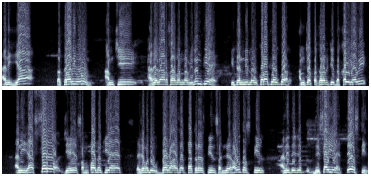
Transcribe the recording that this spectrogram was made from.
आणि या तक्रारीवरून आमची ठाणेदार साहेबांना विनंती आहे की त्यांनी लवकरात लवकर आमच्या तक्रारीची दखल घ्यावी. आणि या सर्व जे संपादकीय आहेत त्याच्यामध्ये उद्धव बाळासाहेब ठाकरे असतील संजय राऊत असतील आणि ते जे देसाई आहेत ते असतील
